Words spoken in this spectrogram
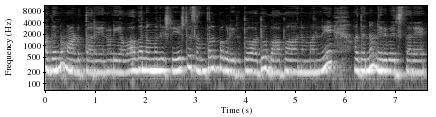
ಅದನ್ನು ಮಾಡುತ್ತಾರೆ. ನೋಡಿ, ಯಾವಾಗ ನಮ್ಮಲ್ಲಿ ಶ್ರೇಷ್ಠ ಸಂಕಲ್ಪಗಳಿರುತ್ತೋ ಅದು ಬಾಬಾ ನಮ್ಮಲ್ಲಿ ಅದನ್ನು ನೆರವೇರಿಸ್ತಾರೆ.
